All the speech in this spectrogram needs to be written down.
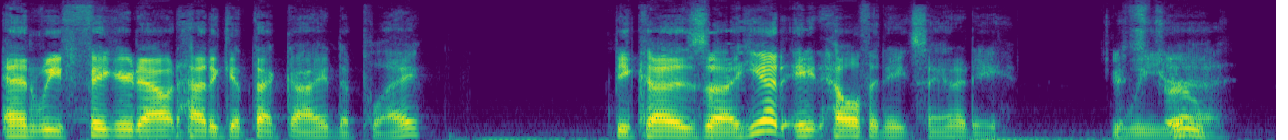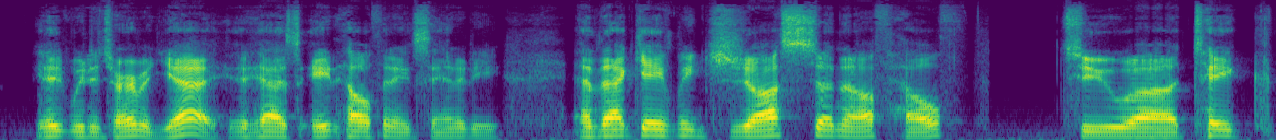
and we figured out how to get that guy into play because uh, he had eight health and eight sanity. It's we, true. Uh, it, we determined, yeah, it has eight health and eight sanity, and that gave me just enough health to uh, take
